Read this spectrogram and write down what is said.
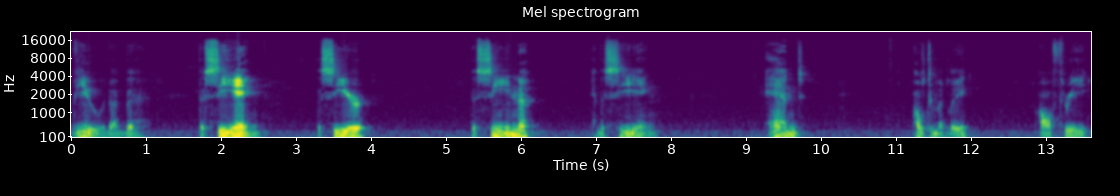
view, the, the, the seeing, the seer, the seen, and the seeing. And ultimately, all three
